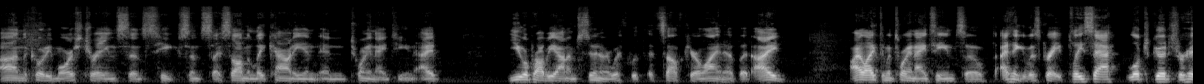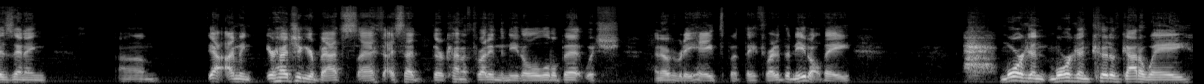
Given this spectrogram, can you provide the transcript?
on the Cody Morris train since he since I saw him in Lake County in, in 2019. I you were probably on him sooner with with at South Carolina, but I I liked him in 2019, so I think it was great. Plesac looked good for his inning. Um, yeah, I mean, you're hedging your bets. I, I, said they're kind of threading the needle a little bit, which I know everybody hates, but they threaded the needle. They Morgan Morgan could have got away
